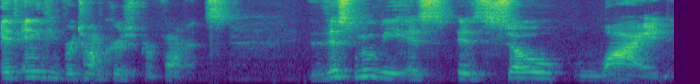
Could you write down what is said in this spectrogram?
If anything, for Tom Cruise's performance. This movie is, is so wide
